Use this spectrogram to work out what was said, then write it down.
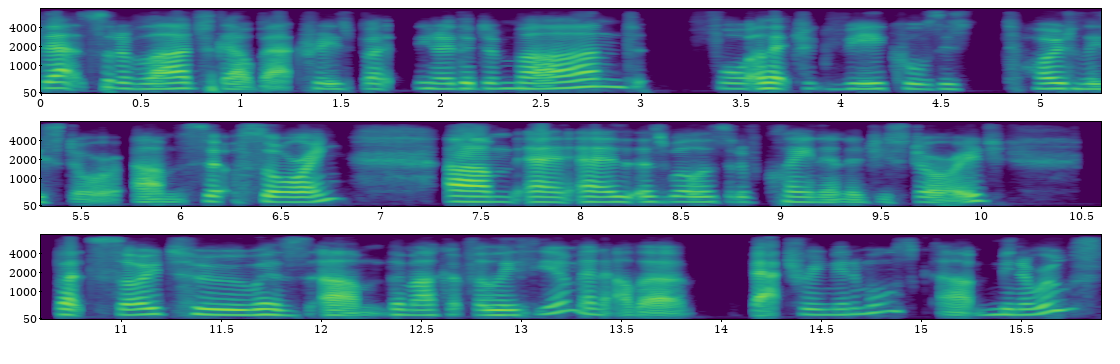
that sort of large scale batteries, but you know, the demand for electric vehicles is totally store, um, soaring, um, as well as sort of clean energy storage. But so too has um, the market for lithium and other battery minerals. Uh, minerals.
